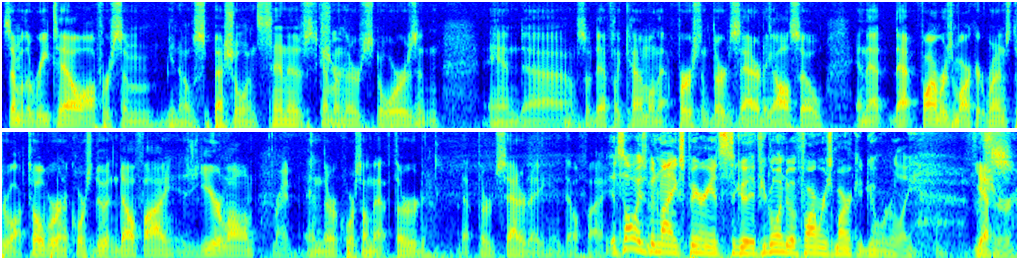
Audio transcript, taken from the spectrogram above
some of the retail offer some you know special incentives to come in their stores and and uh, so definitely come on that first and third Saturday also. And that, that farmers market runs through October, and of course, do it in Delphi is year long. Right. And they're of course on that third that third Saturday in Delphi. It's always been my experience to go if you're going to a farmer's market, go early. For Yes. sure.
